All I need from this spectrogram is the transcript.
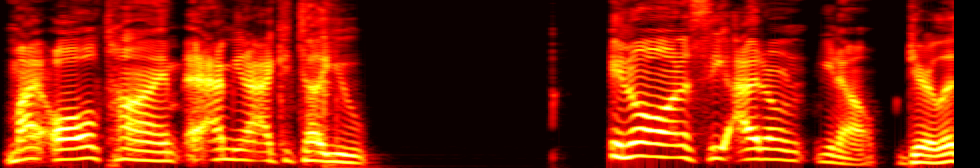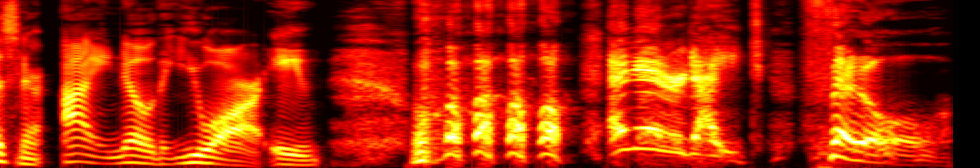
my all time. I mean, I can tell you, in all honesty, I don't, you know, dear listener, I know that you are a, an erudite fellow.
